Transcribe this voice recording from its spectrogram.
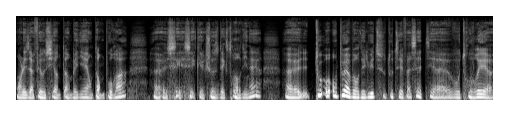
On les a fait aussi en, en beignet, en tempura. Euh, c'est quelque chose d'extraordinaire. Euh, tout- on peut aborder l'huître sous toutes ses facettes. Euh, vous trouverez euh,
